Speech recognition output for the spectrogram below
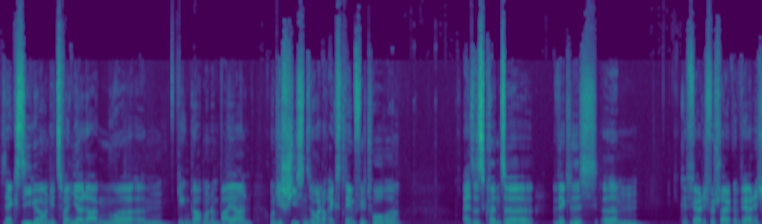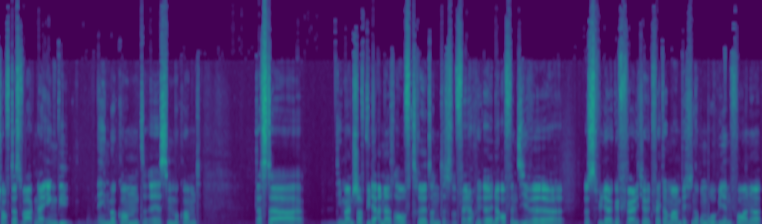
sechs Siege und die zwei Niederlagen nur ähm, gegen Dortmund und Bayern. Und die schießen sogar noch extrem viel Tore. Also es könnte wirklich ähm, gefährlich für Schalke werden. Ich hoffe, dass Wagner irgendwie hinbekommt, es hinbekommt, dass da die Mannschaft wieder anders auftritt und dass vielleicht auch in der Offensive es wieder gefährlicher wird. Vielleicht auch mal ein bisschen rumprobieren vorne.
